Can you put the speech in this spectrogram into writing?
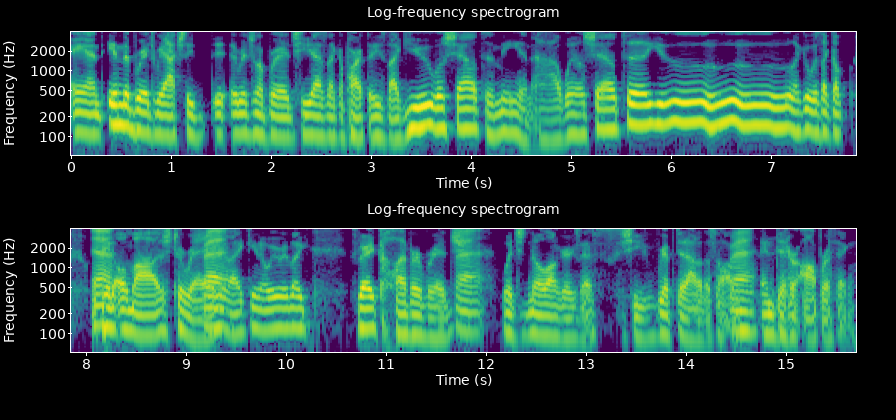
and in the bridge, we actually the original bridge. He has like a part that he's like, "You will shelter me, and I will shelter you." Like it was like a Yeah. an homage to Ray. Right. Like you know, we were like it's a very clever bridge, Right. which no longer exists. She ripped it out of the song Right. and did her opera thing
